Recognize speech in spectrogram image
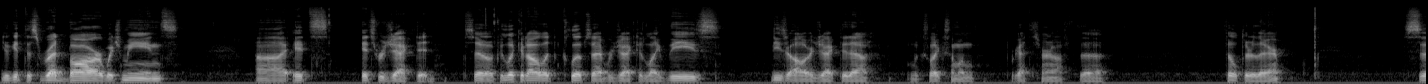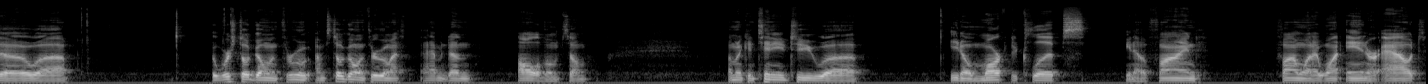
you'll get this red bar, which means uh, it's it's rejected. So if you look at all the clips I've rejected like these, these are all rejected. Uh, looks like someone forgot to turn off the filter there. So, uh, but we're still going through, I'm still going through them. I haven't done all of them. So I'm, I'm going to continue to, uh, you know, mark the clips, you know, find, find what I want in or out,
